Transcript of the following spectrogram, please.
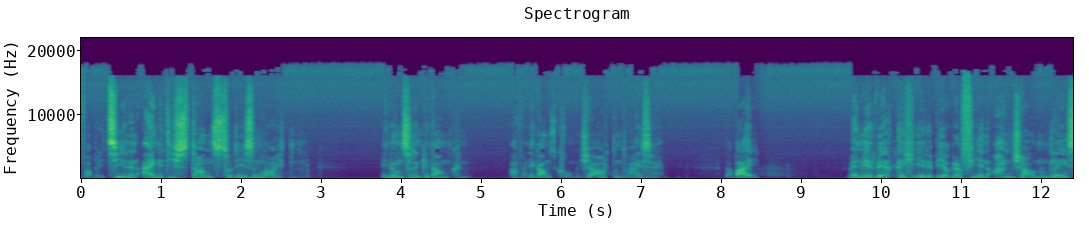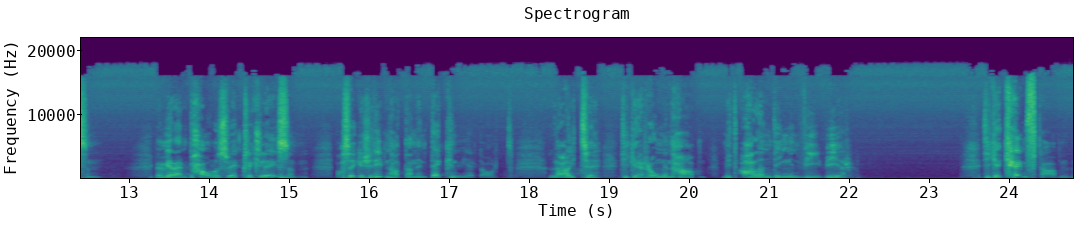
Wir fabrizieren eine Distanz zu diesen Leuten in unseren Gedanken auf eine ganz komische Art und Weise. Dabei, wenn wir wirklich ihre Biografien anschauen und lesen, wenn wir einen Paulus wirklich lesen, was er geschrieben hat, dann entdecken wir dort Leute, die gerungen haben mit allen Dingen wie wir die gekämpft haben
